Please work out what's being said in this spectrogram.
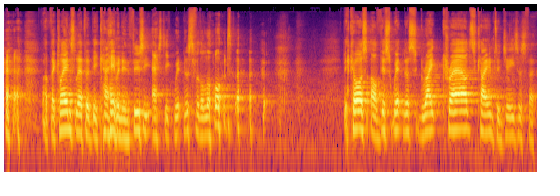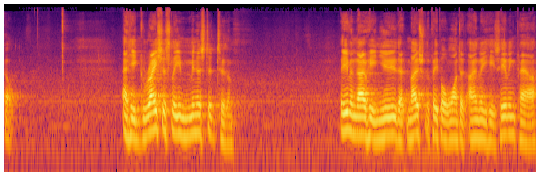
but the cleansed leper became an enthusiastic witness for the Lord. because of this witness, great crowds came to Jesus for help. And he graciously ministered to them, even though he knew that most of the people wanted only his healing power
